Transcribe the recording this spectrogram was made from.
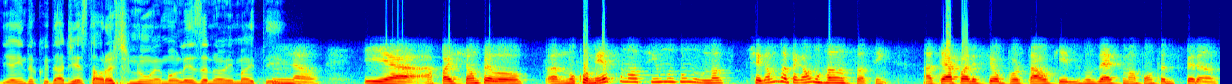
e ainda cuidar de restaurante não é moleza, não, hein, Maite? Não. E a, a paixão pelo. No começo nós tínhamos um. Nós chegamos a pegar um ranço, assim até aparecer o portal que nos desse uma ponta de esperança.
